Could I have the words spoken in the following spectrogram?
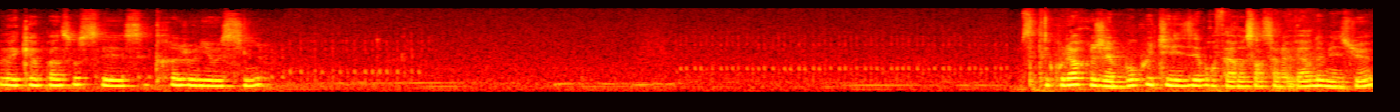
avec un pinceau c'est très joli aussi. C'est des couleurs que j'aime beaucoup utiliser pour faire ressortir le vert de mes yeux.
